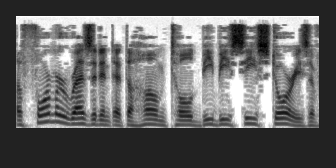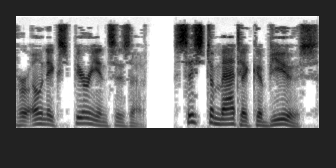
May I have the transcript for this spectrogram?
A former resident at the home told BBC stories of her own experiences of systematic abuse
